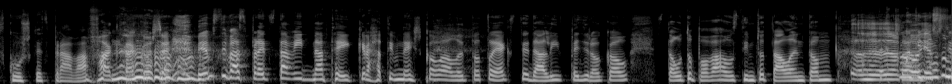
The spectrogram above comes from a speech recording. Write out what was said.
skúške správa. Fakt, akože viem si vás predstaviť na tej kreatívnej škole, ale toto, jak ste dali 5 rokov s touto povahou, s týmto talentom. Uh, ako, ja som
